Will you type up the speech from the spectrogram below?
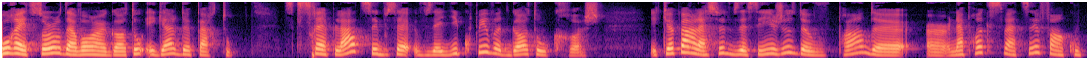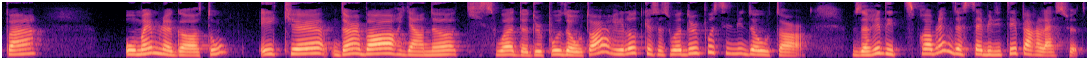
pour être sûr d'avoir un gâteau égal de partout. Ce qui serait plate, c'est que vous, ayez coupé votre gâteau croche et que par la suite, vous essayez juste de vous prendre euh, un approximatif en coupant au même le gâteau et que d'un bord, il y en a qui soient de deux pouces de hauteur et l'autre que ce soit deux pouces et demi de hauteur. Vous aurez des petits problèmes de stabilité par la suite.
